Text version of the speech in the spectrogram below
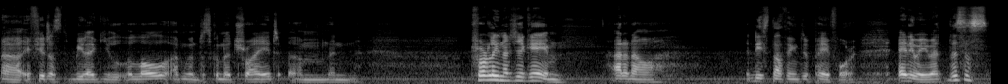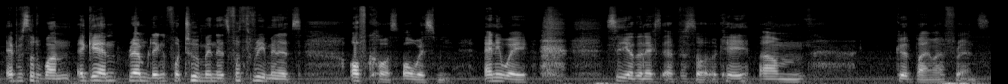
Uh, if you just be like, lol, I'm just gonna try it, um, then probably not your game. I don't know. At least nothing to pay for. Anyway, but this is episode one. Again, rambling for two minutes, for three minutes. Of course, always me. Anyway, see you in the next episode, okay? Um, goodbye, my friends.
